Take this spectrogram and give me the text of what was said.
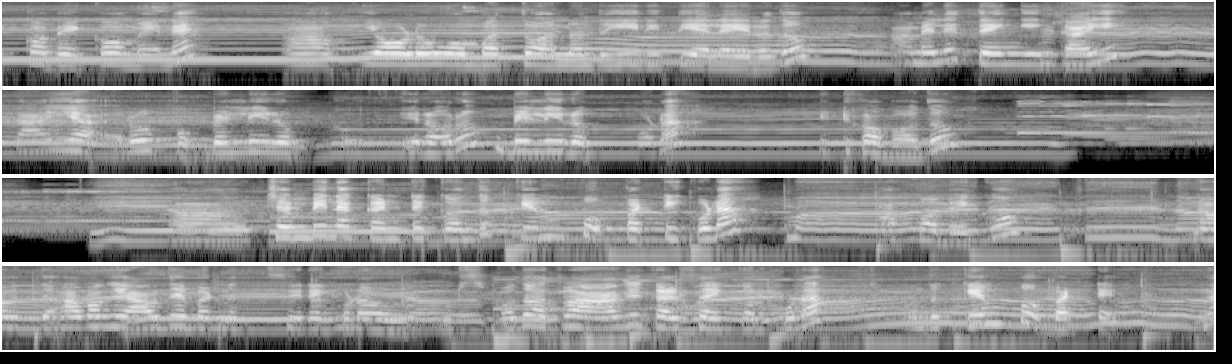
ಇಕ್ಕೋಬೇಕು ಮೇಲೆ. ಆ, ಏಳು ಒಂಬತ್ತು ಹನ್ನೊಂದು ಈ ರೀತಿ ಎಲ್ಲ ಇರೋದು. ಆಮೇಲೆ ತೆಂಗಿನಕಾಯಿ ತಾಯಿಯ ರೂಪು ಬೆಳ್ಳಿ ರೂಪು ಇರೋರು ಬೆಳ್ಳಿ ರೂಪು ಕೂಡ ಇಟ್ಕೋಬೋದು. ಚೆಂಬಿನ ಕಂಠಕ್ಕೊಂದು ಕೆಂಪು ಪಟ್ಟಿ ಕೂಡ ಹಾಕೋಬೇಕು ನಾವು ಅವಾಗ ಯಾವುದೇ ಬಣ್ಣದ ಸೀರೆ ಕೂಡ ಉಡಿಸ್ಬೋದು. ಅಥವಾ ಹಾಗೆ ಕಳ್ಸ ಇಕ್ಕೋರು ಕೂಡ ಒಂದು ಕೆಂಪು ಬಟ್ಟೆನ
